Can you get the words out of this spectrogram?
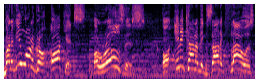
But if you want to grow orchids or roses or any kind of exotic flowers,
